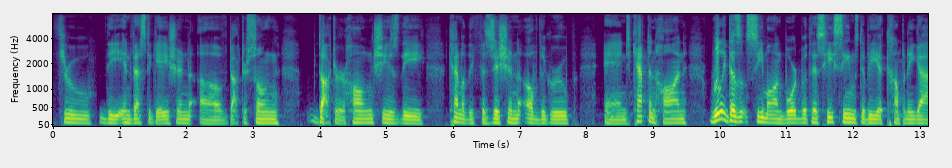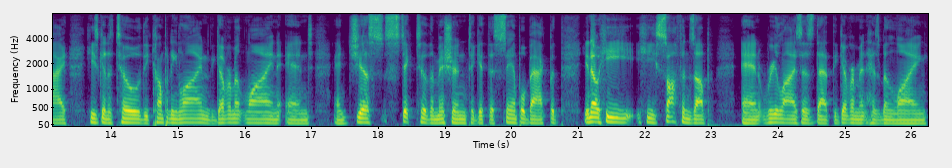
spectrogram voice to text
through the investigation of Dr. Sung Dr. Hong, she's the kind of the physician of the group. And Captain Han really doesn't seem on board with this. He seems to be a company guy. He's going to toe the company line, the government line, and and just stick to the mission to get this sample back. But you know, he he softens up and realizes that the government has been lying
